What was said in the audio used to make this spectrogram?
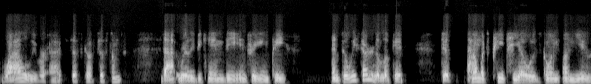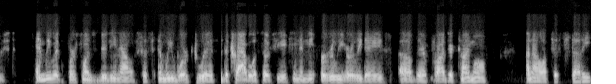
while we were at Cisco Systems, that really became the intriguing piece. And so we started to look at just how much PTO was going unused. And we were the first ones to do the analysis. And we worked with the Travel Association in the early, early days of their Project Time Off analysis study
